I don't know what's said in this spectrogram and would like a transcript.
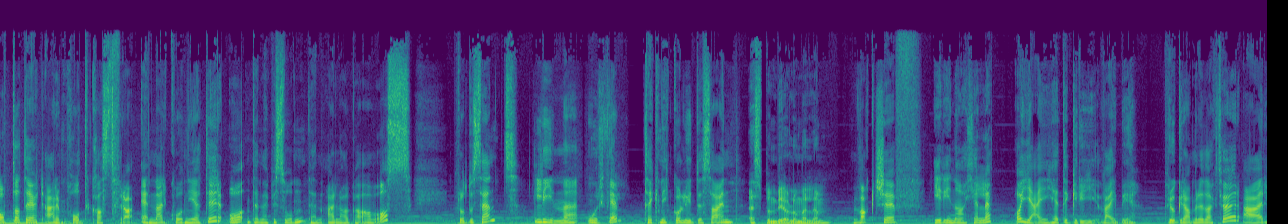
Oppdatert er en podkast fra NRK Nyheter, og denne episoden den er laga av oss. Produsent Line Orfjell. Teknikk og lyddesign Espen Bjørlo Mellem. Vaktsjef Irina Kjelle. Og jeg heter Gry Veiby. Programredaktør er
